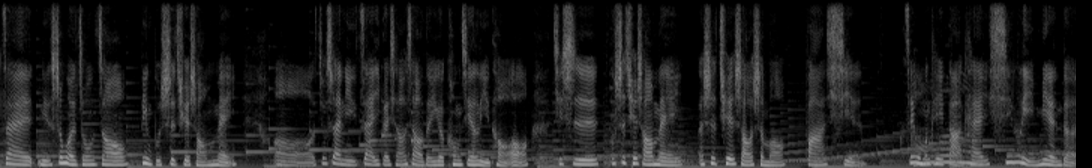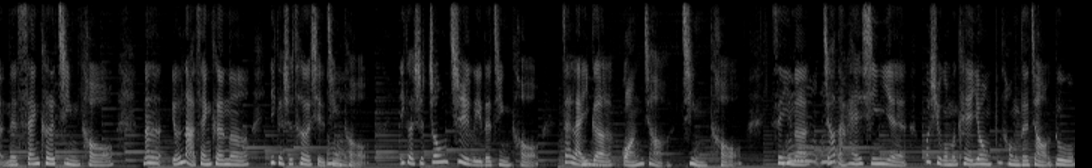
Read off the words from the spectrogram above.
在你的生活周遭，并不是缺少美。呃，就算你在一个小小的一个空间里头哦，其实不是缺少美，而是缺少什么发现。所以我们可以打开心里面的那三颗镜头。那有哪三颗呢？一个是特写镜头，嗯、一个是中距离的镜头，再来一个广角镜头。所以呢，只要打开心眼，或许我们可以用不同的角度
